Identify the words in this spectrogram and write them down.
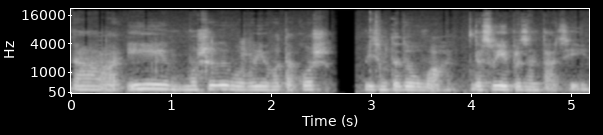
а, і, можливо, ви його також візьмете до уваги для своєї презентації.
